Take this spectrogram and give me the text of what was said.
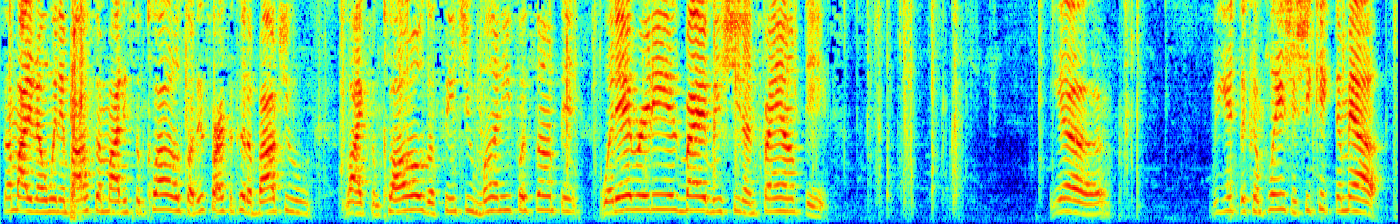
somebody done went and bought somebody some clothes. So this person could have bought you like some clothes or sent you money for something. Whatever it is, baby, she done found it. Yeah. We get the completion. She kicked them out.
